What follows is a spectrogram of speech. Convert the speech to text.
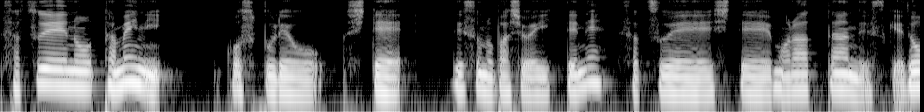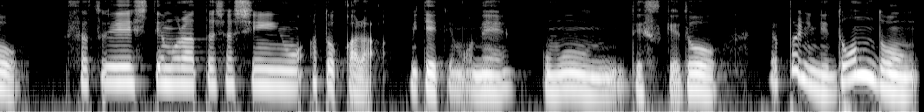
撮影のためにコスプレをしてでその場所へ行ってね撮影してもらったんですけど撮影してもらった写真を後から見ててもね思うんですけどやっぱりねどんどん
